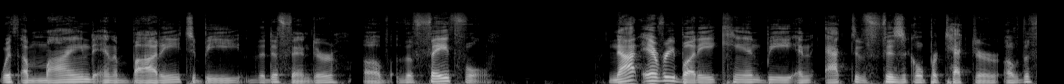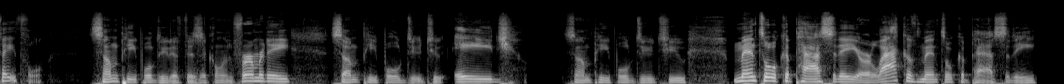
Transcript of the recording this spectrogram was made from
with a mind and a body to be the defender of the faithful? Not everybody can be an active physical protector of the faithful. Some people, due to physical infirmity, some people, due to age, some people, due to mental capacity or lack of mental capacity,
